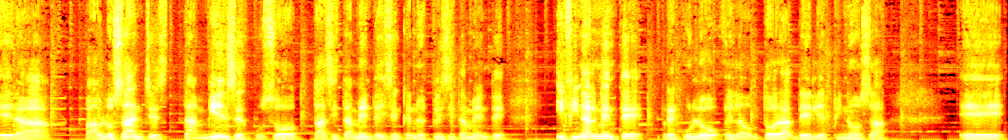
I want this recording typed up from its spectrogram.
era Pablo Sánchez, también se excusó tácitamente, dicen que no explícitamente, y finalmente reculó en la doctora Delia Espinosa, eh,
